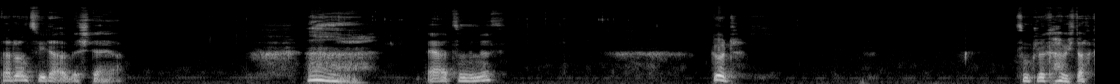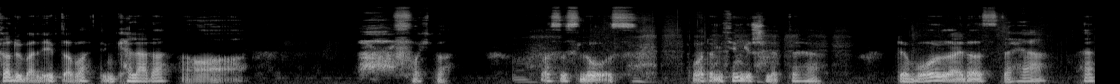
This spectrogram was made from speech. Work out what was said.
Da hat uns wieder erwischt, der Herr. Ah, er zumindest. Gut. Zum Glück habe ich doch gerade überlebt, aber den Keller da. Oh. Furchtbar. Was ist los? Wo hat er mich hingeschleppt, der Herr? Der Wallrider ist der Herr. Hä?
